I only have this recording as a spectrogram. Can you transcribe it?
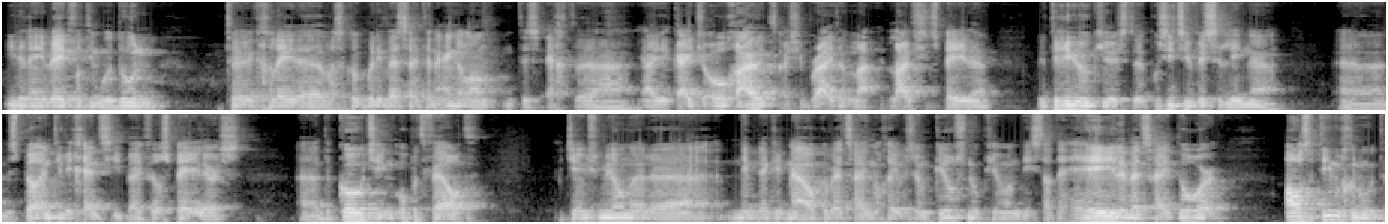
Iedereen weet wat hij moet doen. Twee weken geleden was ik ook bij die wedstrijd in Engeland. Het is echt, uh, ja, je kijkt je ogen uit als je Brighton live ziet spelen. De driehoekjes, de positiewisselingen, de spelintelligentie bij veel spelers, uh, de coaching op het veld. James Milner uh, neemt denk ik na elke wedstrijd nog even zo'n keelsnoepje, want die staat de hele wedstrijd door als een teamgenoot,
